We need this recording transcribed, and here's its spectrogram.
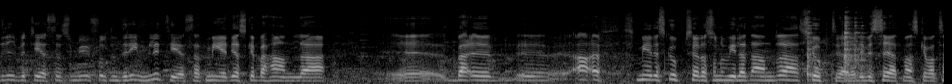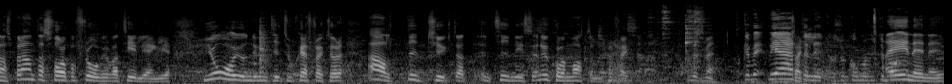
driver tesen som är ju fullt rimlig tes att media ska behandla eh, eh, eh, media ska uppträda som de vill att andra ska uppträda, det vill säga att man ska vara transparenta, svara på frågor och vara tillgängliga. Jag har ju under min tid som chefredaktör alltid tyckt att en tidning ska... Nu kommer maten, perfekt. Är. Ska vi, vi äter Tack. lite och så kommer vi tillbaka. Nej, nej, nej.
